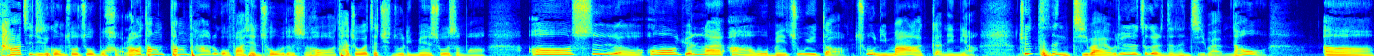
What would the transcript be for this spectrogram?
他自己的工作做不好，然后当当他如果发现错误的时候，他就会在群组里面说什么：“哦，是哦，哦，原来啊，我没注意到，祝你妈啊，干你娘！”就真的很机掰，我觉得这个人真的很机掰。然后，呃，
